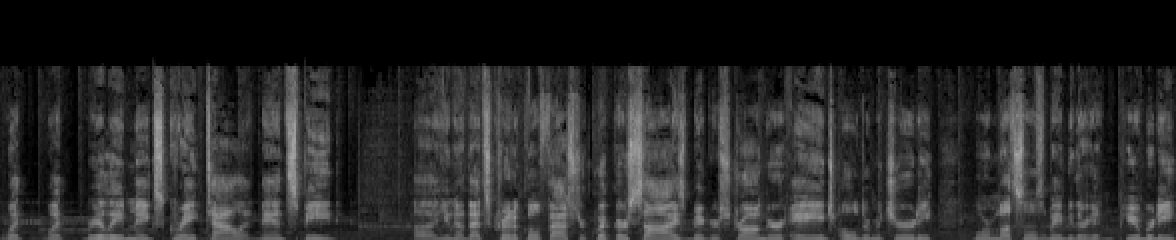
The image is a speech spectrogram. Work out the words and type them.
what what really makes great talent? Man, speed. Uh, you know that's critical. Faster, quicker, size, bigger, stronger, age, older, maturity, more muscles. Maybe they're hitting puberty.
